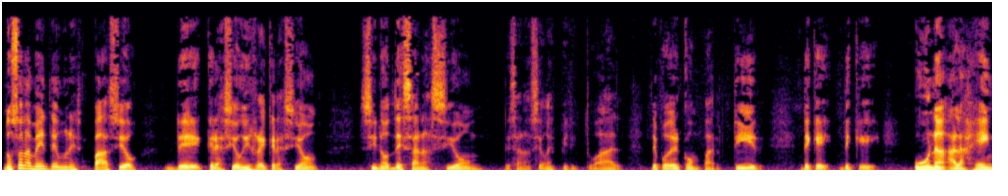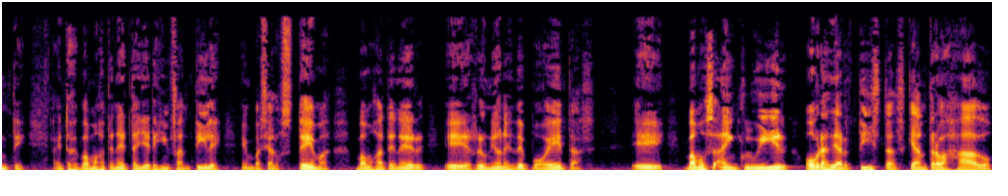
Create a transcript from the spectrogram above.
no solamente en un espacio de creación y recreación, sino de sanación, de sanación espiritual, de poder compartir, de que, de que una a la gente. Entonces vamos a tener talleres infantiles en base a los temas, vamos a tener eh, reuniones de poetas, eh, vamos a incluir obras de artistas que han trabajado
